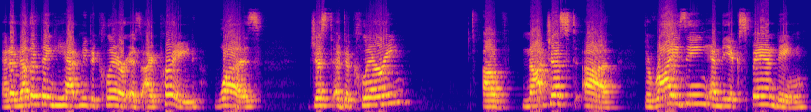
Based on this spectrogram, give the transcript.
And another thing he had me declare as I prayed was just a declaring of not just uh, the rising and the expanding,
